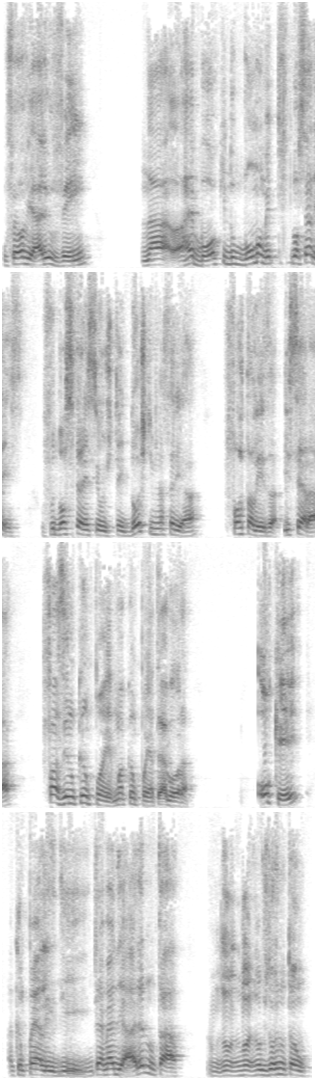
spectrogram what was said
o Ferroviário vem na reboque do bom momento do futebol cearense. O futebol cearense hoje tem dois times na Série A, Fortaleza e Ceará, fazendo campanha, uma campanha até agora ok, a campanha ali de intermediária não está os dois não estão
